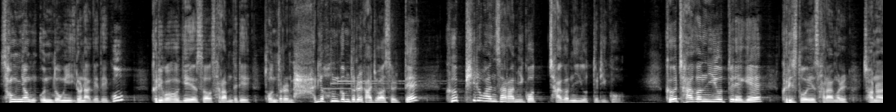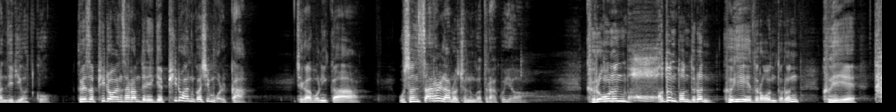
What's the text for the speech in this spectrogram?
성령 운동이 일어나게 되고 그리고 거기에서 사람들이 돈들을 많이 헌금들을 가져왔을 때 그 필요한 사람이 곧 작은 이웃들이고 그 작은 이웃들에게 그리스도의 사랑을 전하는 일이었고 그래서 필요한 사람들에게 필요한 것이 뭘까? 제가 보니까 우선 쌀을 나눠주는 거더라고요. 들어오는 모든 돈들은 그 해에 들어온 돈은 그 해에 다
